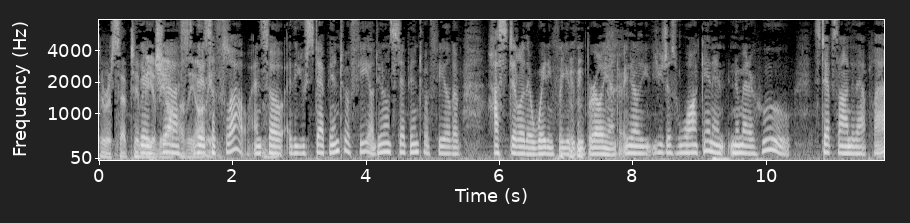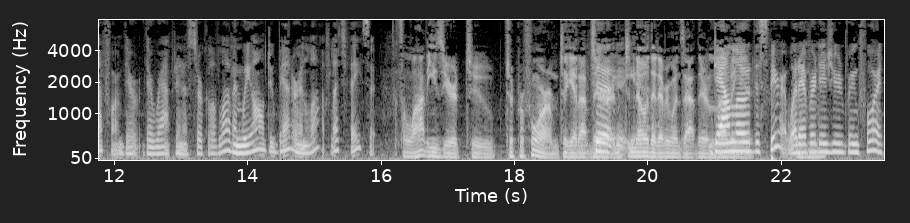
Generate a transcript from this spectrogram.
The receptivity They're of the, of just the there's a flow, and so mm-hmm. you step into a field. You don't step into a field of hostility. They're waiting for you to be brilliant, or you know, you, you just walk in, and no matter who steps onto that platform, they're they're wrapped in a circle of love, and we all do better in love. Let's face it. It's a lot easier to to perform, to get up To- there, and to know that everyone's out there. loving Download the spirit, whatever it mm-hmm. is you bring forward.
